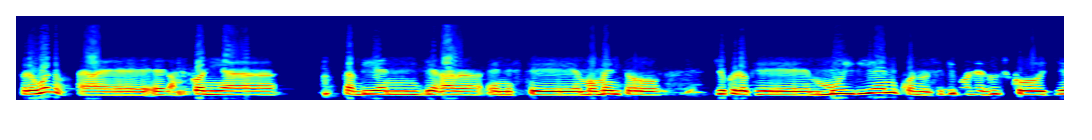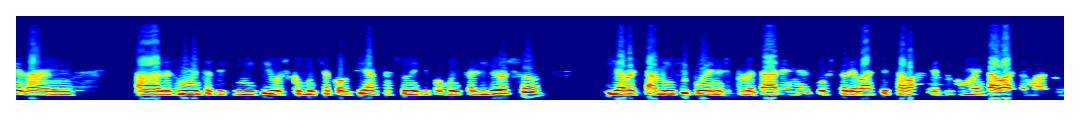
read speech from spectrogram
Pero bueno, eh, el Asconia también llega en este momento, yo creo que muy bien. Cuando los equipos de Dusko llegan a los momentos definitivos con mucha confianza, es un equipo muy peligroso y a ver también si pueden explotar en el puesto de base esta baja que tú comentabas de Marco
